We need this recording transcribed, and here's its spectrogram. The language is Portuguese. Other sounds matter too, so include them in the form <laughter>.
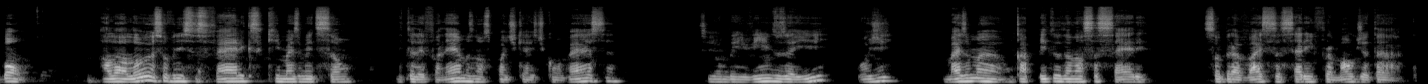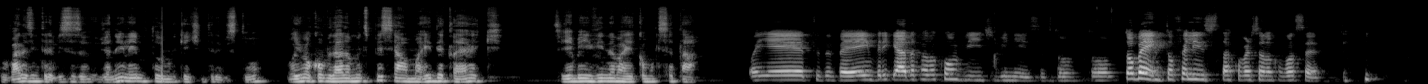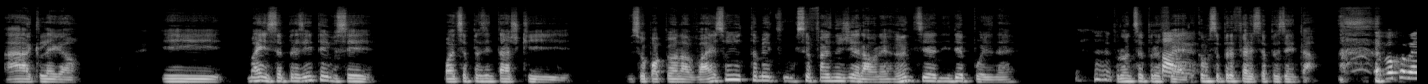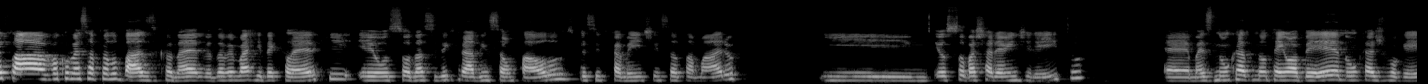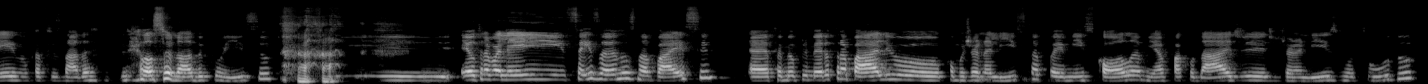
Bom, alô, alô, eu sou Vinícius Félix, aqui mais uma edição de Telefonemos, nosso podcast de conversa. Sejam bem-vindos aí. Hoje, mais uma, um capítulo da nossa série sobre a Vice, essa série informal que já está com várias entrevistas. Eu já nem lembro todo mundo que a gente entrevistou. Hoje uma convidada muito especial, Marie de Klerk. Seja bem-vinda, Marie. Como que você está? Oiê, tudo bem? Obrigada pelo convite, Vinícius. Tô, tô, tô bem, tô feliz de estar conversando com você. Ah, que legal. E, Marie, se apresenta aí, você pode se apresentar, acho que o seu papel na Vice ou também o que você faz no geral, né? Antes e depois, né? Por onde você <laughs> prefere? Tá. Como você prefere se apresentar? Eu vou começar, vou começar pelo básico, né? Meu nome é Marie de Klerk, eu sou nascida e criada em São Paulo, especificamente em Santo Amaro, e eu sou bacharel em Direito, é, mas nunca não tenho OAB, nunca advoguei, nunca fiz nada <laughs> relacionado com isso. e eu trabalhei seis anos na Vice, é, foi meu primeiro trabalho como jornalista, foi minha escola, minha faculdade de jornalismo, tudo.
